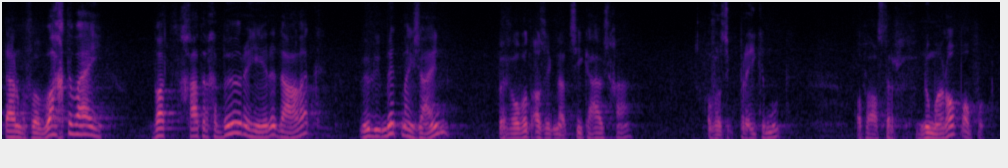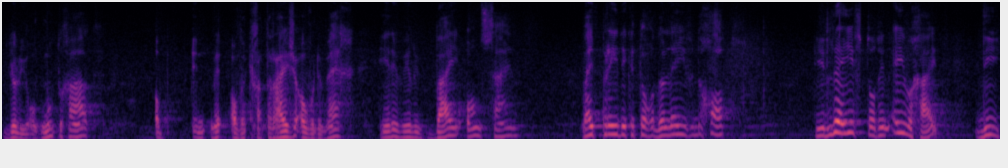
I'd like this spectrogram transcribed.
daarom verwachten wij. Wat gaat er gebeuren, heren, dadelijk? Wil u met mij zijn? Bijvoorbeeld als ik naar het ziekenhuis ga. Of als ik preken moet. Of als er, noem maar op, of jullie ontmoeten gaat. Of, in, of ik ga reizen over de weg. Heren, wil u bij ons zijn? Wij prediken toch de levende God. Die leeft tot in eeuwigheid. Die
